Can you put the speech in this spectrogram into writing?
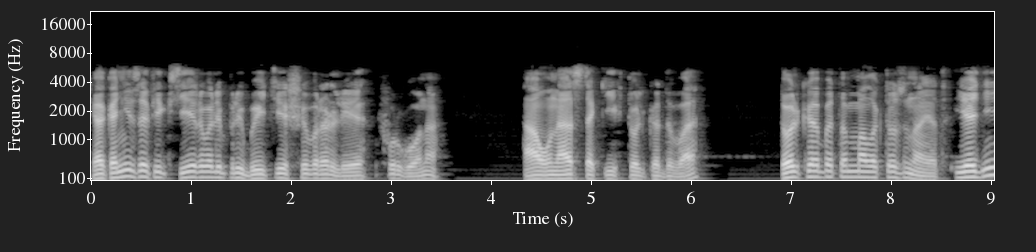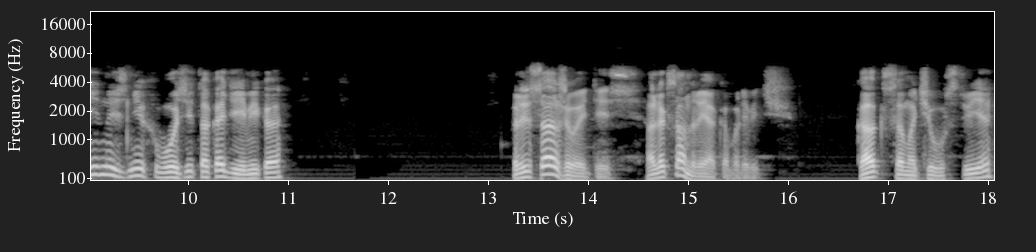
как они зафиксировали прибытие «Шевроле» фургона. А у нас таких только два — только об этом мало кто знает, и один из них возит академика. Присаживайтесь, Александр Яковлевич. Как самочувствие?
